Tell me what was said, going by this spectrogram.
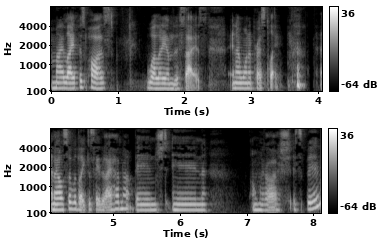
My life is paused while I am this size and I want to press play. and I also would like to say that I have not binged in, oh my gosh, it's been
